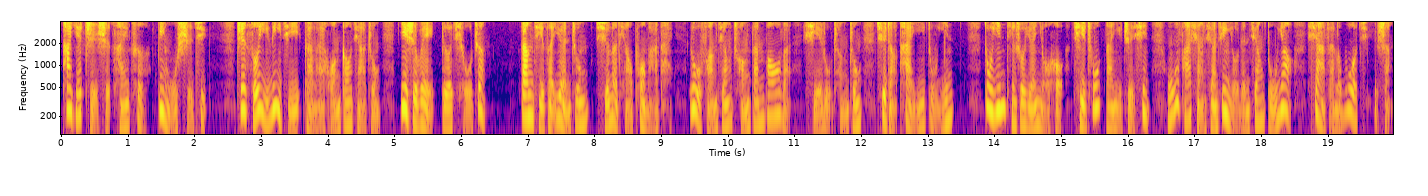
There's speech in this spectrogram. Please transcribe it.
他也只是猜测，并无实据。之所以立即赶来黄高家中，亦是为得求证。当即在院中寻了条破麻袋。”入房将床单包了，携入城中去找太医杜阴。杜阴听说缘由后，起初难以置信，无法想象竟有人将毒药下在了卧具上。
